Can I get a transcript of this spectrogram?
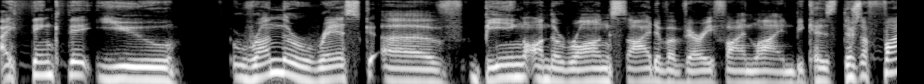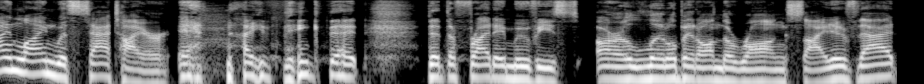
I think that you run the risk of being on the wrong side of a very fine line because there's a fine line with satire and I think that that the Friday movies are a little bit on the wrong side of that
